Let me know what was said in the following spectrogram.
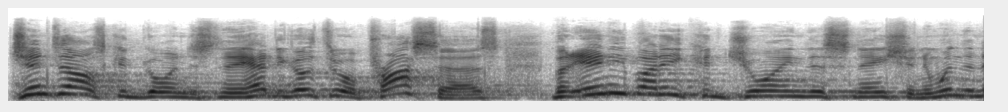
Gentiles could go into they had to go through a process, but anybody could join this nation. And when the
